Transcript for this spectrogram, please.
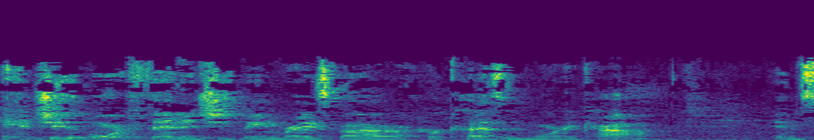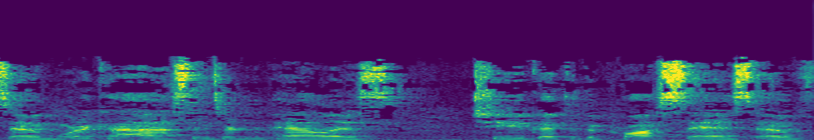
And she's an orphan and she's being raised by her cousin Mordecai. And so Mordecai sends her to the palace to go through the process of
